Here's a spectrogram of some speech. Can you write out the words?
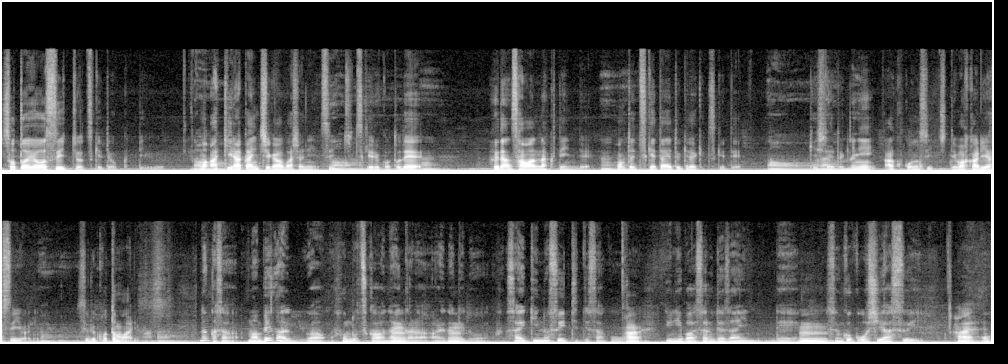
外用スイッチをつけておくっていう。まあ、明らかに違う場所にスイッチつけることで普段触んなくていいんでうん。本当につけたい時だけつけて消したい時なるほどね。にあここのスイッチって分かりやすいようにうん。することもあります。うん。なんかさまあベガはほとんど使わないからあれだけど、最近のスイッチってさこう、はユニバーサルデザインでい、うん。すごく押しやすいはい。大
